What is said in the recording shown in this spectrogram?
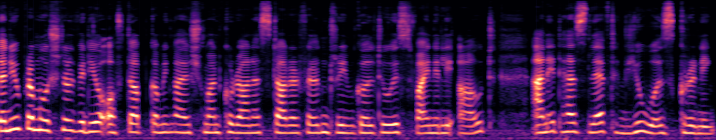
The new promotional video of the upcoming Ayushmann Khurrana starrer film Dream Girl 2 is finally out and it has left viewers grinning.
